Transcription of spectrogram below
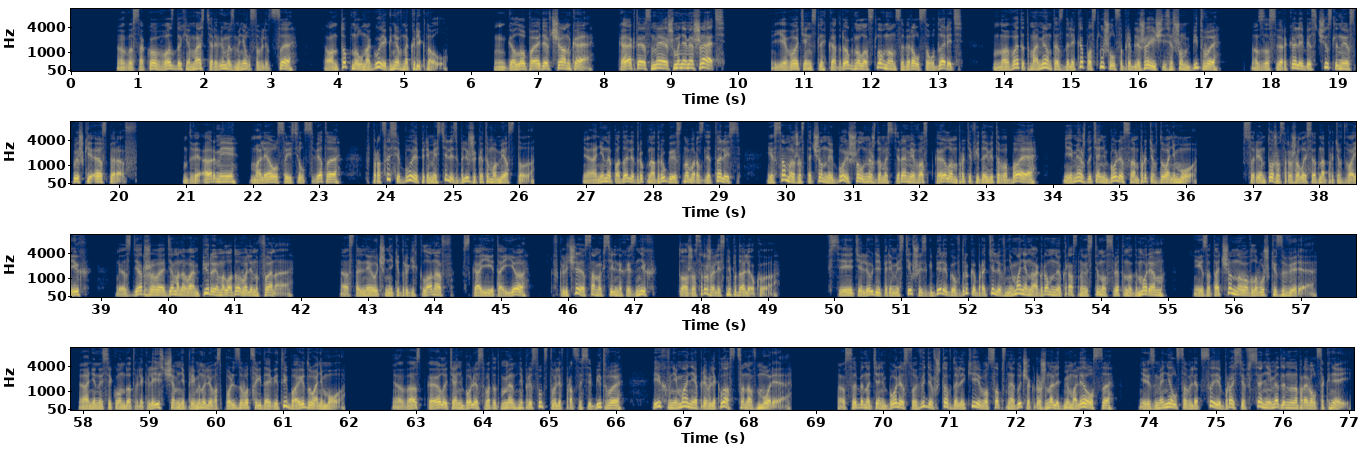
Высоко в воздухе мастер Вим изменился в лице, он топнул ногой и гневно крикнул. «Глупая девчонка! Как ты смеешь мне мешать?» Его тень слегка дрогнула, словно он собирался ударить, но в этот момент издалека послышался приближающийся шум битвы, засверкали бесчисленные вспышки эсперов. Две армии, Малеуса и Сил Света, в процессе боя переместились ближе к этому месту. Они нападали друг на друга и снова разлетались, и самый ожесточенный бой шел между мастерами Васп Каэлом против Ядовитого Бая и между Тянь Болесом против Дуаньму. Сурен тоже сражалась одна против двоих, сдерживая демона-вампира и молодого Линфена. Остальные ученики других кланов, Скайи и Тайо, включая самых сильных из них, тоже сражались неподалеку. Все эти люди, переместившись к берегу, вдруг обратили внимание на огромную красную стену света над морем и заточенного в ловушке зверя. Они на секунду отвлеклись, чем не применули воспользоваться ядовитый Баиду Аньмо. Васп, Каэл и Тянь Болес в этот момент не присутствовали в процессе битвы, их внимание привлекла сцена в море. Особенно Тянь Болес, увидев, что вдалеке его собственная дочь окружена людьми Малеуса, изменился в лице и, бросив все, немедленно направился к ней.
